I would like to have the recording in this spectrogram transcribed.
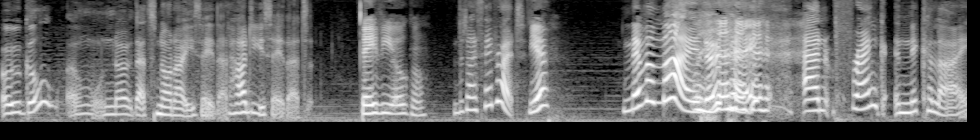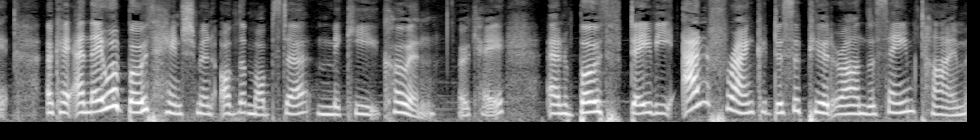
Ogul oh no that's not how you say that how do you say that Davy Ogul. did i say it right Yeah. Never mind. Okay. and Frank Nikolai. Okay. And they were both henchmen of the mobster Mickey Cohen. Okay. And both Davy and Frank disappeared around the same time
